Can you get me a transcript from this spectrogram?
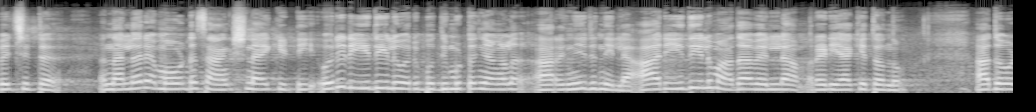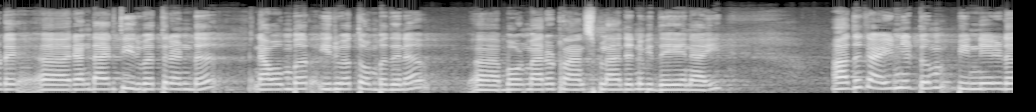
വെച്ചിട്ട് നല്ലൊരു എമൗണ്ട് സാങ്ഷനായി കിട്ടി. ഒരു രീതിയിലും ഒരു ബുദ്ധിമുട്ടും ഞങ്ങൾ അറിഞ്ഞിരുന്നില്ല. ആ രീതിയിൽ മാതാവ് എല്ലാം റെഡിയാക്കി തന്നു. അതോടെ രണ്ടായിരത്തി ഇരുപത്തിരണ്ട് നവംബർ ഇരുപത്തൊമ്പതിന് ബോൺമാരോ ട്രാൻസ്പ്ലാന്റിന് വിധേയനായി. അത് കഴിഞ്ഞിട്ടും പിന്നീട്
